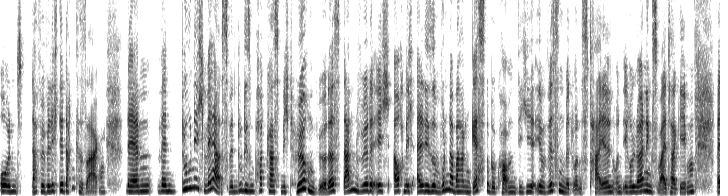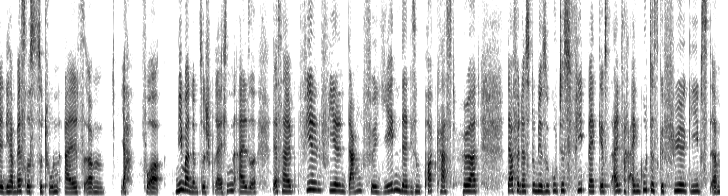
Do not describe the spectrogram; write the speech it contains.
Und dafür will ich dir Danke sagen. Denn wenn du nicht wärst, wenn du diesen Podcast nicht hören würdest, dann würde ich auch nicht all diese wunderbaren Gäste bekommen, die hier ihr Wissen mit uns teilen und ihre Learnings weitergeben, weil die haben Besseres zu tun, als ähm, ja, vor niemandem zu sprechen. Also deshalb vielen, vielen Dank für jeden, der diesen Podcast hört, dafür, dass du mir so gutes Feedback gibst, einfach ein gutes Gefühl gibst. Ähm,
